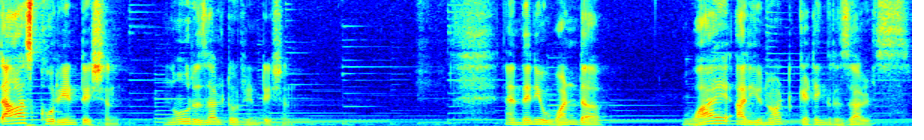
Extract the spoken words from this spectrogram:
task orientation, no result orientation. And then you wonder, why are you not getting results?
